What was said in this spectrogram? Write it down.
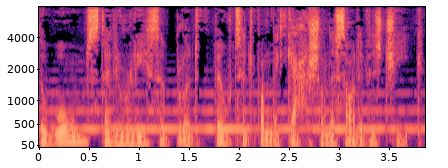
The warm, steady release of blood filtered from the gash on the side of his cheek.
